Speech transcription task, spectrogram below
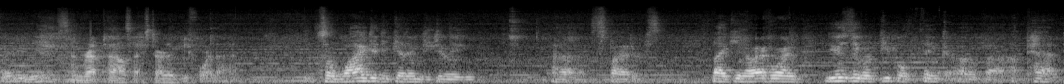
30 years. and reptiles I started before that. So why did you get into doing uh, spiders? Like, you know, everyone, usually when people think of uh, a pet,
